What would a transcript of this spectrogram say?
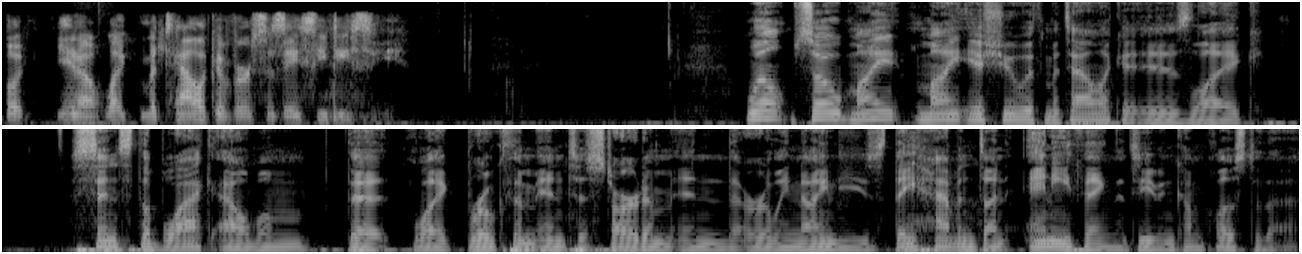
but you know, like Metallica versus ACDC. Well, so my my issue with Metallica is like since the Black album that like broke them into stardom in the early 90s, they haven't done anything that's even come close to that.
